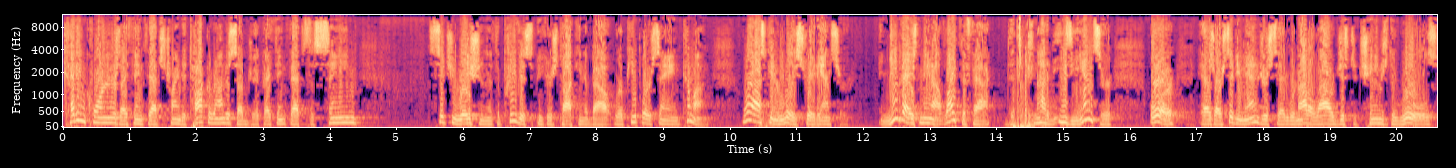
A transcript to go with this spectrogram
cutting corners. I think that's trying to talk around a subject. I think that's the same situation that the previous speaker's talking about, where people are saying, come on, we're asking a really straight answer. And you guys may not like the fact that there's not an easy answer, or, as our city manager said, we're not allowed just to change the rules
